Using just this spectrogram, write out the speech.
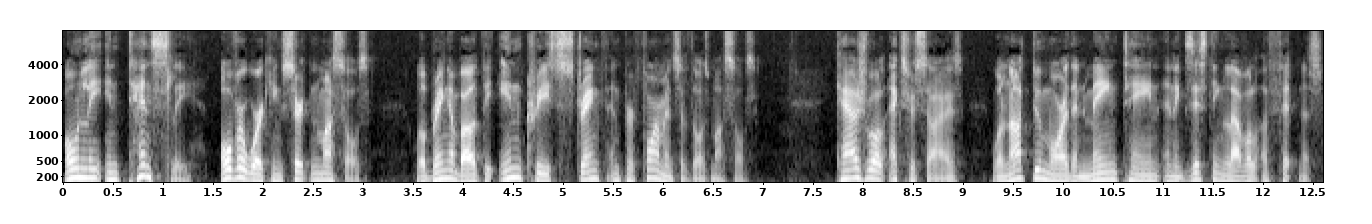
Only intensely overworking certain muscles will bring about the increased strength and performance of those muscles. Casual exercise will not do more than maintain an existing level of fitness.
